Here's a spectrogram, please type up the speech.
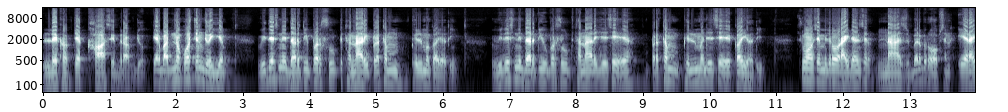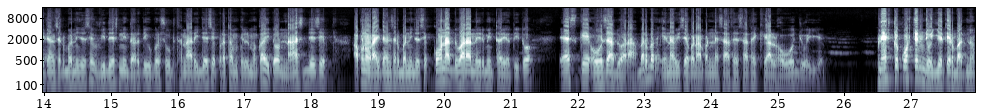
લેખક છે, ખાસ યાદ રાખજો. ત્યારબાદનો ક્વેશ્ચન જોઈએ. વિદેશની ધરતી પર શૂટ થનારી પ્રથમ ફિલ્મ કઈ હતી? વિદેશની ધરતી ઉપર શૂટ થનારી જે છે, એ પ્રથમ ફિલ્મ જે છે, એ કઈ હતી? શું આવશે મિત્રો? રાઈટ આન્સર નાઝ બરાબર? ઓપ્શન એ રાઈટ આન્સર બની જશે. વિદેશની ધરતી ઉપર શૂટ થનારી જે છે, પ્રથમ ફિલ્મ કઈ? તો નાઝ જે છે, આપણો રાઈટ આન્સર બની જશે. કોના દ્વારા નિર્મિત થઈ હતી તો? એસ કે ઓઝા દ્વારા. બરાબર? એના વિશે પણ આપણને સાથે સાથે ખ્યાલ હોવો જોઈએ. નેક્સ્ટ ક્વેશ્ચન જોઈએ ત્યારબાદનો.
